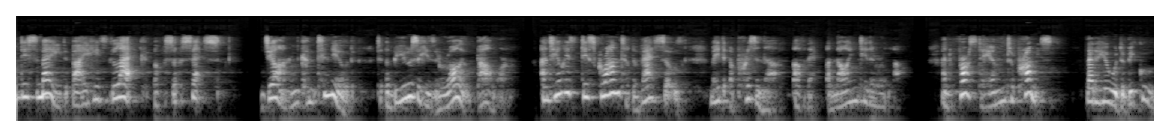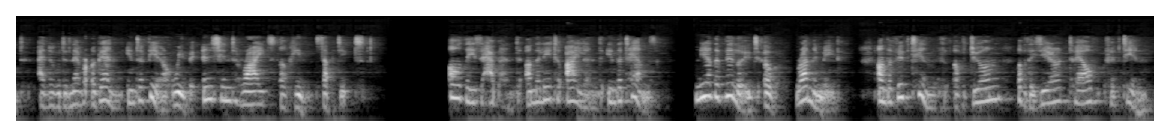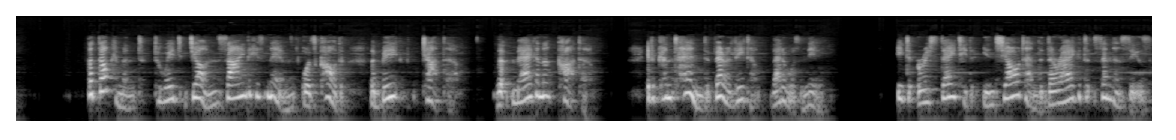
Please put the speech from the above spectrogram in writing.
Undismayed by his lack of success, John continued to abuse his royal power until his disgruntled vassals made a prisoner of their anointed ruler, and forced him to promise that he would be good and would never again interfere with the ancient rights of his subjects. All this happened on a little island in the Thames, near the village of Runnymede, on the 15th of June of the year 1215. The document to which John signed his name was called the Big Charter, the Magna Carta. It contained very little that was new. It restated in short and direct sentences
